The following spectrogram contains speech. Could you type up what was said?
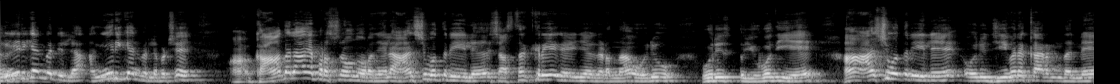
അംഗീകരിക്കാൻ പറ്റില്ല? അംഗീകരിക്കാൻ പറ്റില്ല. പക്ഷേ കാതലായ പ്രശ്നം എന്ന് പറഞ്ഞാൽ ആശുപത്രിയിൽ ശസ്ത്രക്രിയ കഴിഞ്ഞ് കിടന്ന ഒരു ഒരു യുവതിയെ ആ ആശുപത്രിയിലെ ഒരു ജീവനക്കാരൻ തന്നെ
